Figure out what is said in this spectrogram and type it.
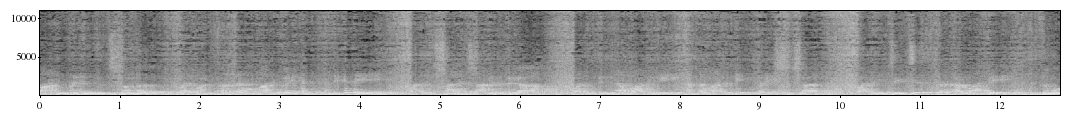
మాట ఎప్పుడైతే పుచ్చుకుందో వారి మనసంతా మారిపోయిందండి. అందుకనే మనం చాలా జాగ్రత్తగా మనం విన్న వాటిని అన్న వాటిని పరీక్షించాలి. వాటిని చెక్ చేసిన తర్వాతే నిజము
